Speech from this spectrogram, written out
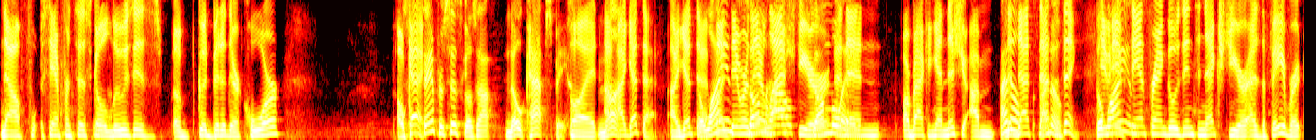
Now, San Francisco loses a good bit of their core. Okay. San Francisco's not no cap space. but None. I, I get that. I get that. Lions but they were there somehow, last year some way- and then are back again this year. I'm I know, that's I that's know. the thing. The if, Lions- if San Fran goes into next year as the favorite,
